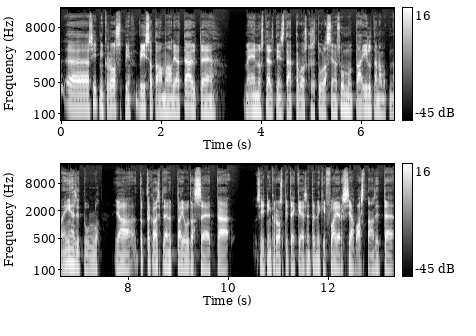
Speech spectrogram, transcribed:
äh, Sidney Crosby 500 maalia täyteen. Me ennusteltiin sitä, että voisiko se tulla siinä sunnuntai-iltana, mutta no eihän se tullut. Ja totta kai olisi pitänyt tajuta se, että Sidney Crosby tekee sen tietenkin Flyersia vastaan sitten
